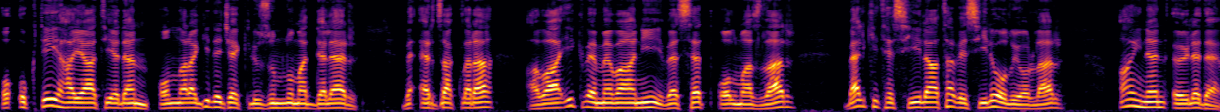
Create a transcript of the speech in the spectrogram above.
o ukde-i hayatiyeden onlara gidecek lüzumlu maddeler ve erzaklara avaik ve mevani ve set olmazlar, belki teshilata vesile oluyorlar, aynen öyle de.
